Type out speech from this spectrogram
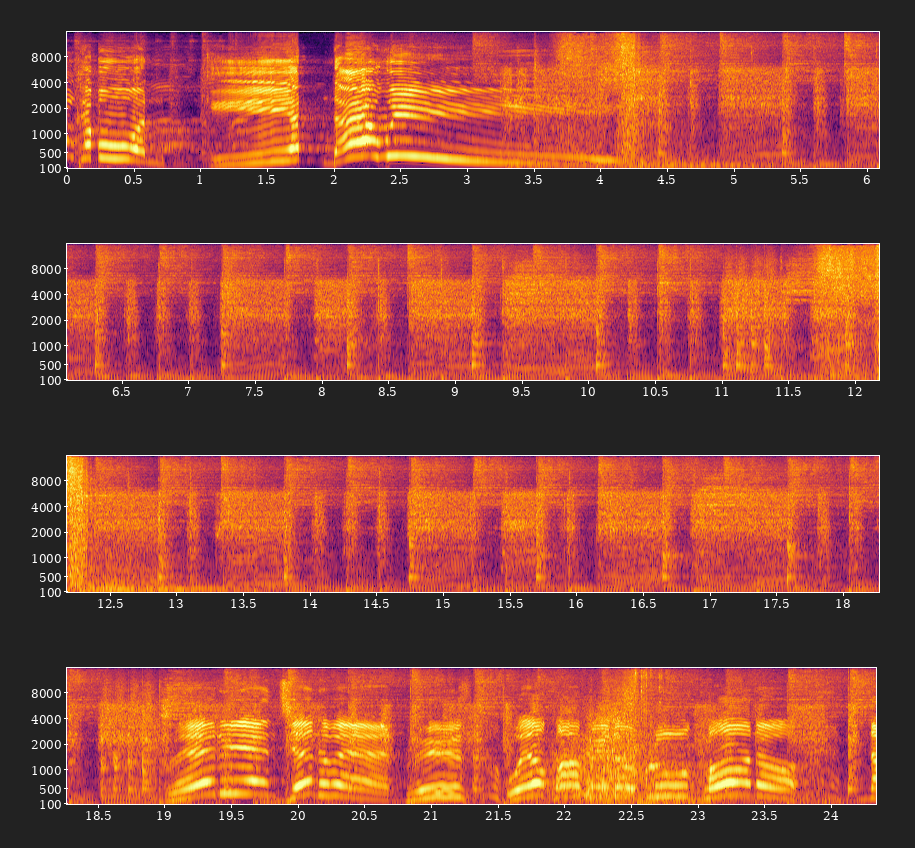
ำขบวน เกียรตินาวี Ladies and gentlemen please welcome in the blue corner น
